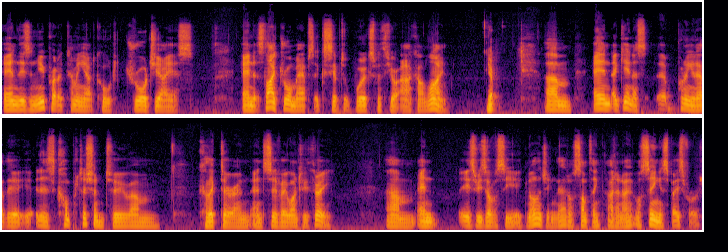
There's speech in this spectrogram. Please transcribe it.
And there's a new product coming out called Draw GIS. And it's like Draw Maps, except it works with your Arc Online. Yep. Um, and again, it's, uh, putting it out there, it is competition to um, Collector and, and Survey 123. Um, and Esri's obviously acknowledging that or something, I don't know, or seeing a space for it.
